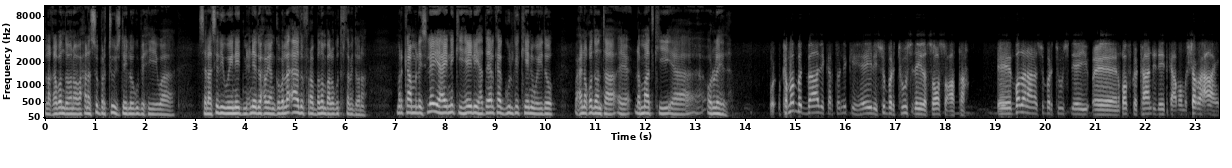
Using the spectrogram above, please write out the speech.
la qaban doono waxaana super tuesday loogu bixiyey. Waa salaasadii weyneyd micneheed waxa weyaan gobollo aad u fara badan baa lagu tartami doonaa. Marka ma la is leeyahay ninkii haley hadday halkaa guul ka keeni weydo waxay noqon doontaa dhammaadkii ololaheeda kama badbaadi karto ninkii haley super tuesdayda soo socota. Badanaana super tuesday qofka candidateka ama musharaxa ahi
